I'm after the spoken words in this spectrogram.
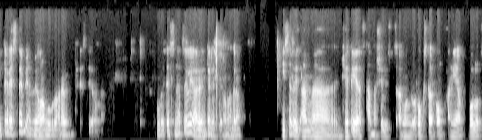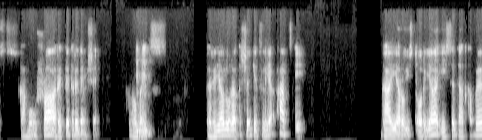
ინტერესდებიან მე რომ უბრალოდ არ ინტერესდება უმეტესი ნაწილი არ ინტერესდება მაგრამ ისე ამ GTA-ს თამაშების წარმოება Rockstar კომპანიამ ბოლოს გამოუშვა Red Dead Redemption რომელიც რეალურად შეგიძლია არც კი გაიარო ისტორია ისე დათქვე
